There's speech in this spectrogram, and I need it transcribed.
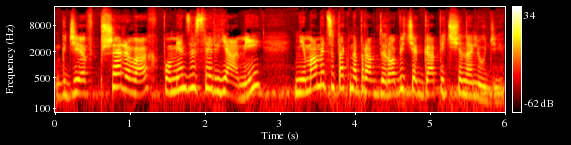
gdzie w przerwach pomiędzy seriami nie mamy co tak naprawdę robić, jak gapić się na ludzi.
